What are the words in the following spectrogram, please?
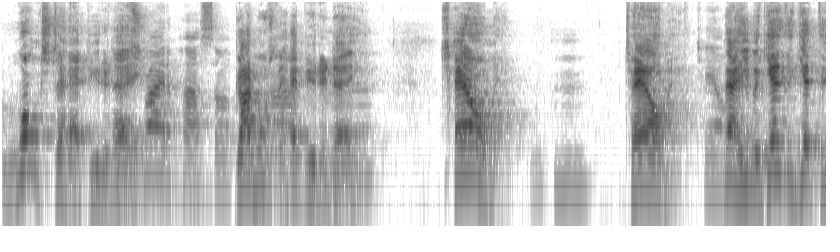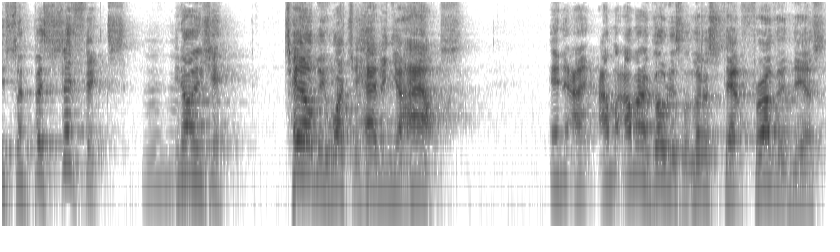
wants to help you today. That's right, Apostle. God wants to help you mm-hmm. today. Tell me. Mm-hmm. Tell me. Tell now me. he begins to get to some specifics. Mm-hmm. You know, he said, tell me what you have in your house. And I, I'm, I'm going to go just a little step further than this.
